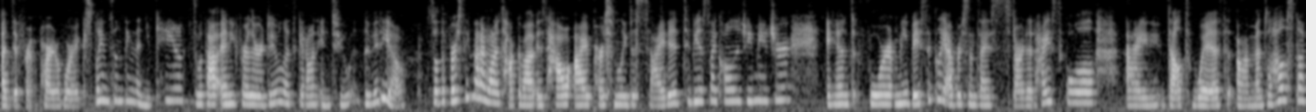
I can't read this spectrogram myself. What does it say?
a different part of where I explain something then you can. So without any further ado let's get on into the video. So the first thing that I want to talk about is how I personally decided to be a psychology major and for me basically ever since I started high school I dealt with um, mental health stuff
